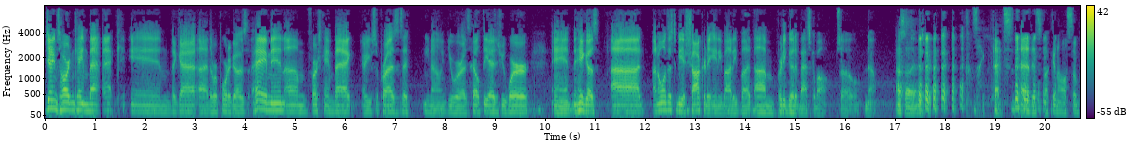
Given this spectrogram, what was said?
James Harden came back and the guy, uh, the reporter goes, Hey man, um, first came back. Are you surprised that, you know, you were as healthy as you were? And he goes, uh, I don't want this to be a shocker to anybody, but I'm pretty good at basketball. So no. I saw that. I was like, that's, that is fucking awesome.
